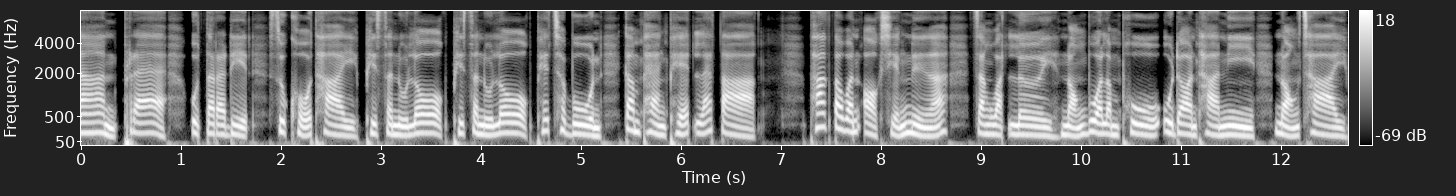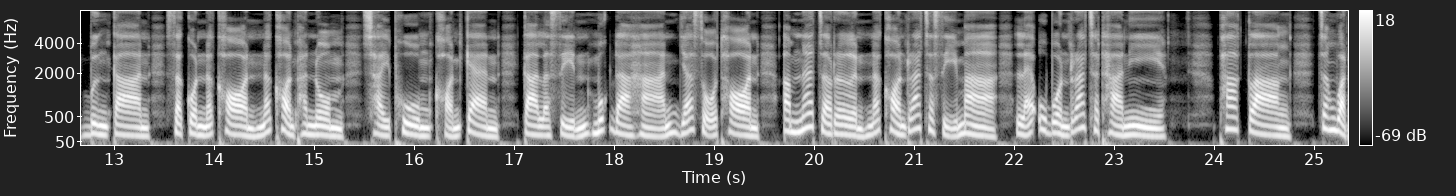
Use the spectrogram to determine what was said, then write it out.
น่าน แพร่ อุตรดิตถ์ สุโขทัย พิษณุโลก พิษณุโลก เพชรบูรณ์ กำแพงเพชร และตาก ภาคตะวันออกเฉียงเหนือ จังหวัดเลย หนองบัวลำพู อุดรธานี หนองชาย บึงกาฬสกลนคร นครพนม ชัยภูมิ ขอนแก่น กาลสิน มุกดาหาร ยะโสธร อำนาจเจริญ นครราชสีมา และอุบลราชธานีภาคกลาง จังหวัด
